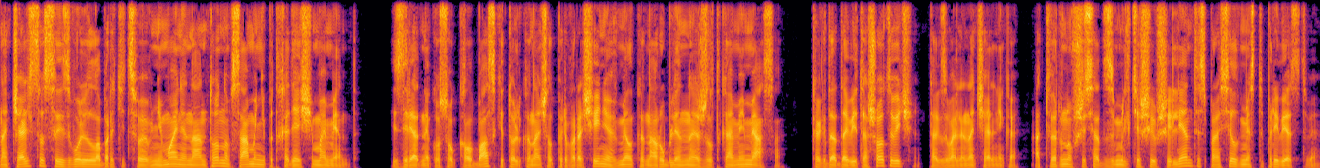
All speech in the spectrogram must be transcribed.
Начальство соизволило обратить свое внимание на Антона в самый неподходящий момент. Изрядный кусок колбаски только начал превращение в мелко нарубленное желтками мясо, когда Давид Ашотович, так звали начальника, отвернувшись от замельтешившей ленты, спросил вместо приветствия.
